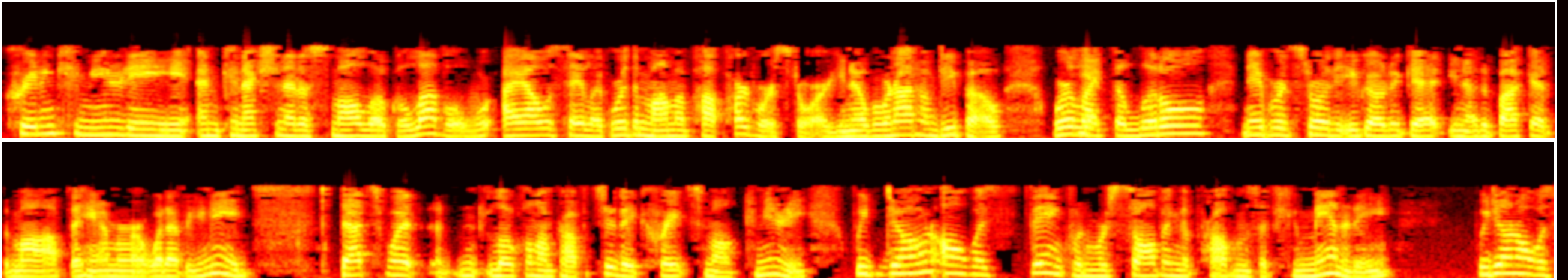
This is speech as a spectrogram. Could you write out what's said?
creating community and connection at a small local level. I always say like we're the mom and pop hardware store. You know, we're not Home Depot. We're yeah. like the little neighborhood store that you go to get, you know, the bucket, the mop, the hammer, or whatever you need. That's what local nonprofits do. They create small community. We don't always think when we're solving the problems of humanity we don't always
